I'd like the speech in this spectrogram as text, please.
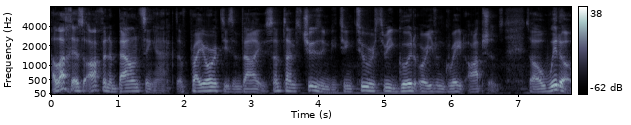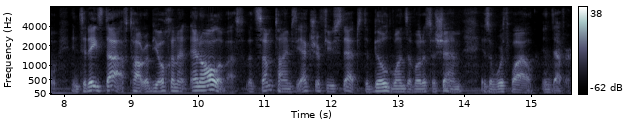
Halacha is often a balancing act of priorities and values, sometimes choosing between two or three good or even great options. So a widow in today's daf taught Rabbi Yochanan and all of us that sometimes the extra few steps to build one's avodas Hashem is a worthwhile endeavor.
